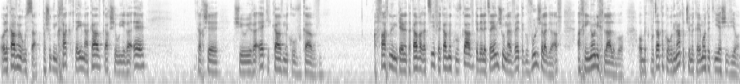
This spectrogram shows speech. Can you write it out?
או לקו מרוסק. פשוט נמחק קטעים מהקו כך שהוא ייראה, כך ש... שהוא ייראה כקו מקווקו. הפכנו אם כן את הקו הרציף לקו מקווקו כדי לציין שהוא מהווה את הגבול של הגרף, אך אינו נכלל בו, או בקבוצת הקורדינטות שמקיימות את אי השוויון.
